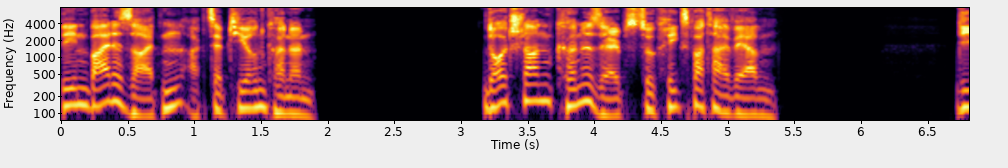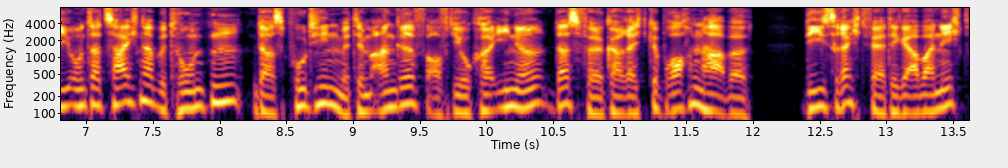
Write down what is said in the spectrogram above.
den beide Seiten akzeptieren können. Deutschland könne selbst zur Kriegspartei werden. Die Unterzeichner betonten, dass Putin mit dem Angriff auf die Ukraine das Völkerrecht gebrochen habe. Dies rechtfertige aber nicht,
